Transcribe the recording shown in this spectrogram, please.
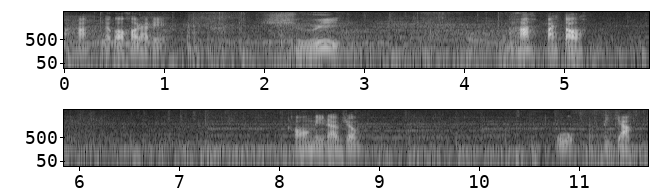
อะฮะแล้วก็เข้าทางนี้ชุยอะฮะไปต่อเข้าห้องนี้นะผู้ชมอู้ยักษ์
